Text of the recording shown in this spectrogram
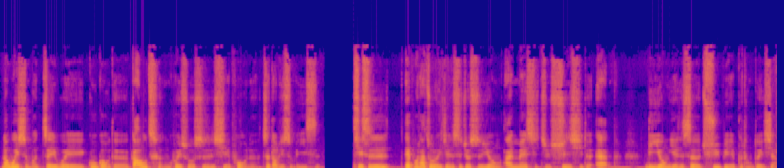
那为什么这位 Google 的高层会说是胁迫呢？这到底什么意思？其实 Apple 它做了一件事，就是用 iMessage 讯息的 App 利用颜色区别不同对象。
